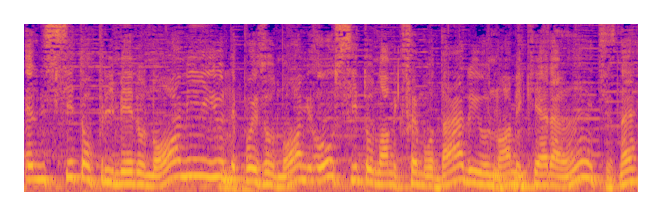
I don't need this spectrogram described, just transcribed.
eles citam primeiro o nome e o- depois o nome, ou citam o nome que foi mudado e o nome que era antes, né?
